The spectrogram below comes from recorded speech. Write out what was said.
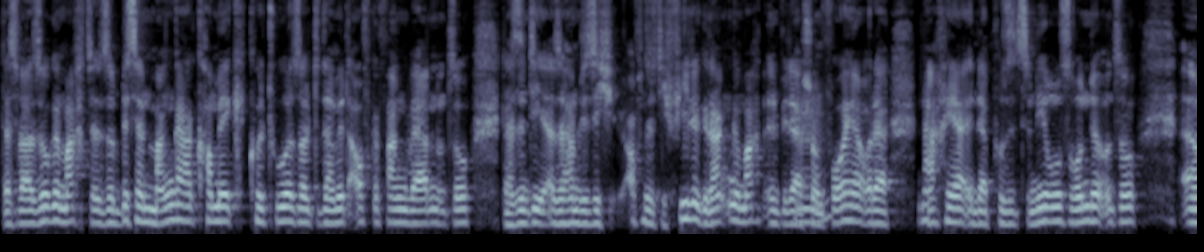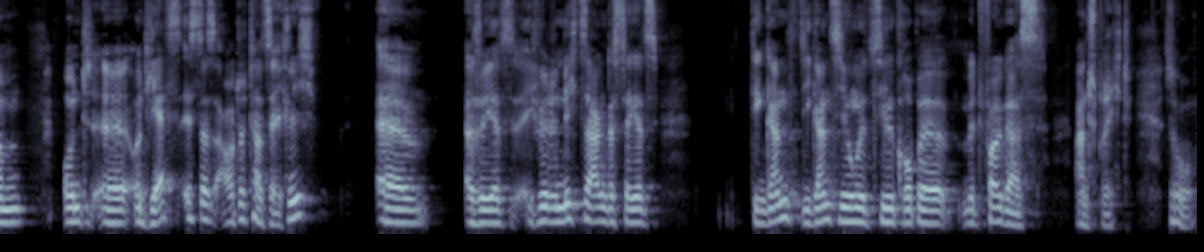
das war so gemacht, so ein bisschen Manga-Comic-Kultur sollte damit aufgefangen werden und so. Da sind die, also haben die sich offensichtlich viele Gedanken gemacht, entweder Mhm. schon vorher oder nachher in der Positionierungsrunde und so. Ähm, und, äh, und jetzt ist das Auto tatsächlich, äh, also jetzt, ich würde nicht sagen, dass der jetzt den ganz, die ganz junge Zielgruppe mit Vollgas anspricht. So.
